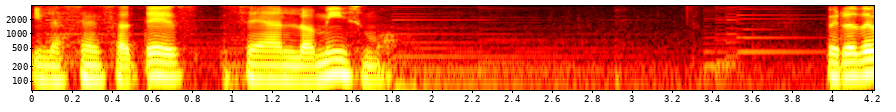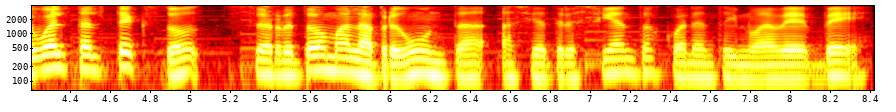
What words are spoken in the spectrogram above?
y la sensatez sean lo mismo. Pero de vuelta al texto, se retoma la pregunta hacia 349b.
